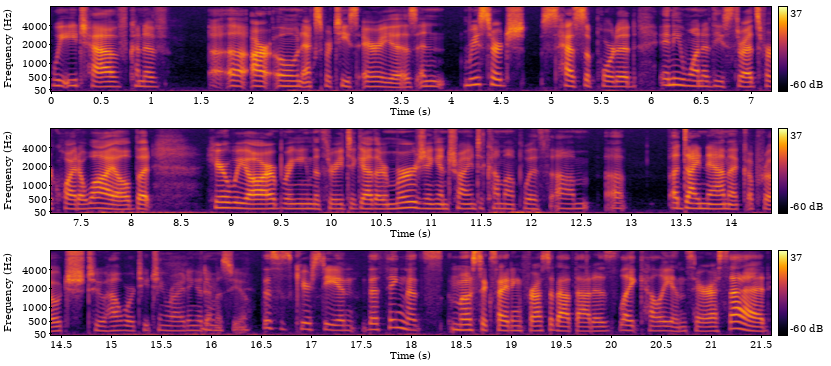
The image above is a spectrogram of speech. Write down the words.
we each have kind of uh, our own expertise areas, and research has supported any one of these threads for quite a while. But here we are bringing the three together, merging, and trying to come up with um, a, a dynamic approach to how we're teaching writing at MSU. This is Kirsty, and the thing that's most exciting for us about that is, like Kelly and Sarah said,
